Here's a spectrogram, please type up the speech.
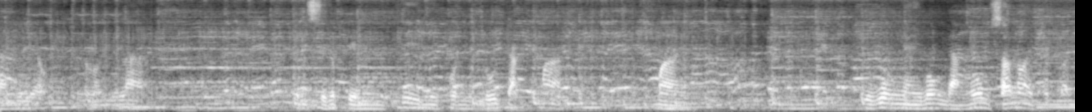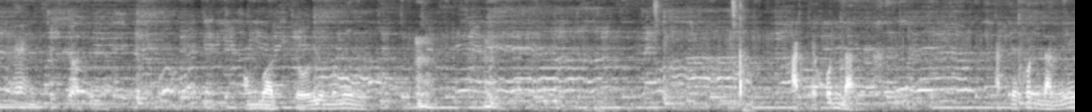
ดังอยู่แล้วตลอดเวลา ศิลปินที่มีคนรู้จักมากมายอยู่วงใหญ่วงดังวงสาวน้อยเป็นบันแห้งสุดยอดเลยของบอสโจลิมมินขัดแค่คนดังขัดแค่คนดังนี่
